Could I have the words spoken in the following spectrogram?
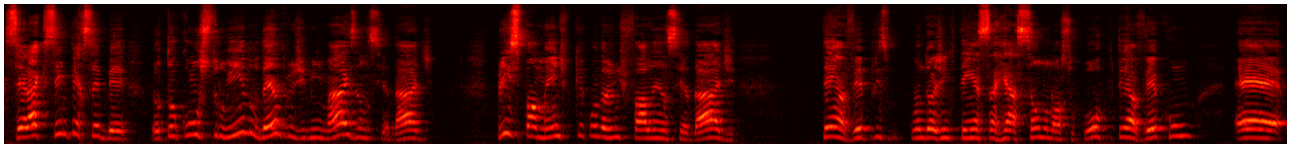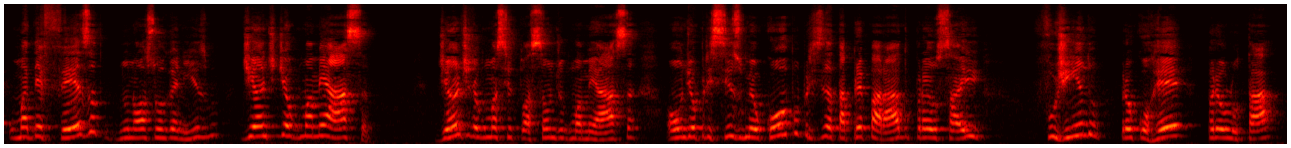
Será que sem perceber eu estou construindo dentro de mim mais ansiedade? Principalmente porque quando a gente fala em ansiedade, tem a ver, quando a gente tem essa reação no nosso corpo, tem a ver com é, uma defesa no nosso organismo diante de alguma ameaça. Diante de alguma situação, de alguma ameaça, onde eu preciso, meu corpo precisa estar preparado para eu sair fugindo, para eu correr, para eu lutar.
